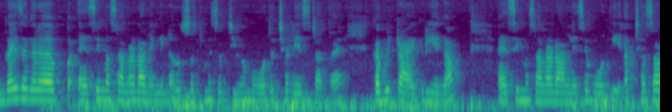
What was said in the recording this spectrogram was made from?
गैस अगर आप ऐसे मसाला डालेंगे ना तो सच में सब्ज़ी में बहुत अच्छा टेस्ट आता है। कभी ट्राई करिएगा। ऐसे मसाला डालने से बहुत ही अच्छा सा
